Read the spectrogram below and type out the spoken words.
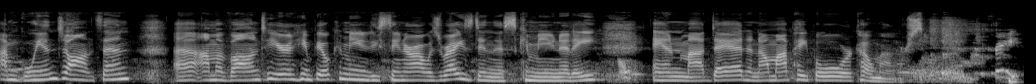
I'm Gwen Johnson. Uh, I'm a volunteer at Hemphill Community Center. I was raised in this community, and my dad and all my people were coal miners. Great.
